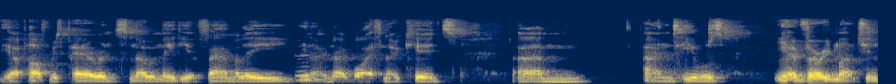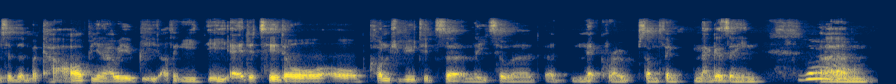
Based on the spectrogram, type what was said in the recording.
you know, apart from his parents, no immediate family. You Mm. know, no wife, no kids, um, and he was you know, very much into the macabre. You know, he, he, I think he, he edited or, or contributed certainly to a, a necro something magazine. yeah, Um,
